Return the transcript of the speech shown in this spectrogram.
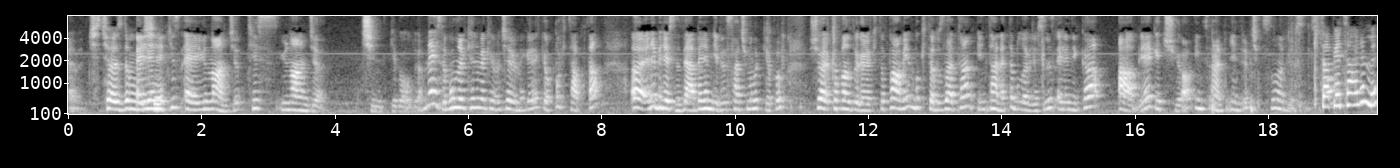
Evet. Çözdüm bu işi. Elenikis e, Yunanca, tis Yunanca, Çin gibi oluyor. Neyse bunları kelime kelime çevirmeye gerek yok. Bu kitaptan öğrenebilirsiniz. Yani benim gibi saçmalık yapıp şöyle kafanıza göre kitap almayın. Bu kitabı zaten internette bulabilirsiniz. Elenika abiye geçiyor. İnternetten indirip çıktısını alabilirsiniz. Kitap yeterli mi?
